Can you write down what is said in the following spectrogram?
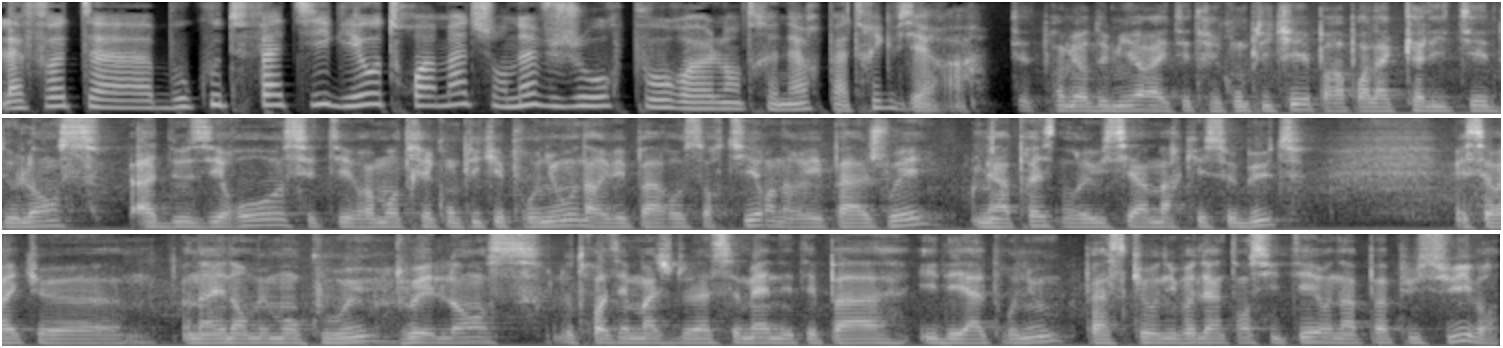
La faute à beaucoup de fatigue et aux trois matchs en neuf jours pour euh, l'entraîneur Patrick Vieira. Cette première demi-heure a été très compliquée par rapport à la qualité de lance. À 2-0, c'était vraiment très compliqué pour nous. On n'arrivait pas à ressortir, on n'arrivait pas à jouer. Mais après, on a réussi à marquer ce but. Et c'est vrai qu'on a énormément couru. Jouer lance, le troisième match de la semaine, n'était pas idéal pour nous. Parce qu'au niveau de l'intensité, on n'a pas pu suivre.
